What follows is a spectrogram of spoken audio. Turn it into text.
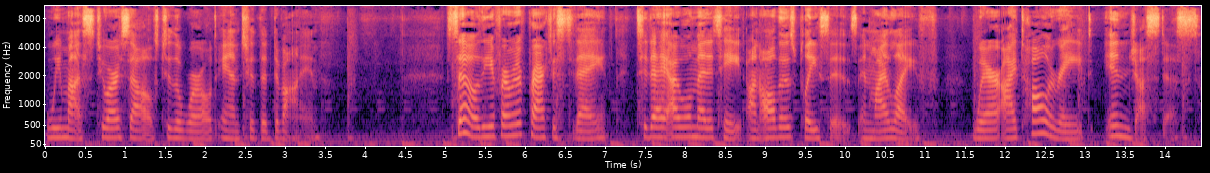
we must to ourselves, to the world, and to the divine. So, the affirmative practice today today I will meditate on all those places in my life where I tolerate injustice,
